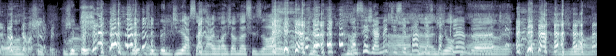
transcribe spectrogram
je, je peux, je, je peux le dire, ça n'arrivera jamais à ses oreilles. On sait jamais, tu sais pas, Ah, Black un Square jour, Club. ah, ouais, un, un jour, hein.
